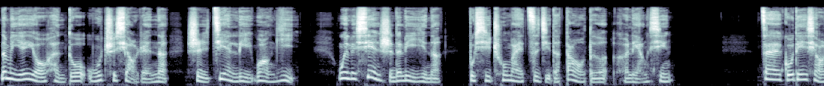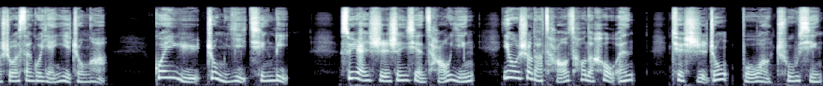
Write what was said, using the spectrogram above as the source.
那么，也有很多无耻小人呢，是见利忘义，为了现实的利益呢，不惜出卖自己的道德和良心。在古典小说《三国演义》中啊，关羽重义轻利，虽然是身陷曹营，又受到曹操的厚恩，却始终不忘初心。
